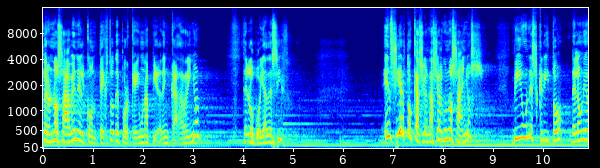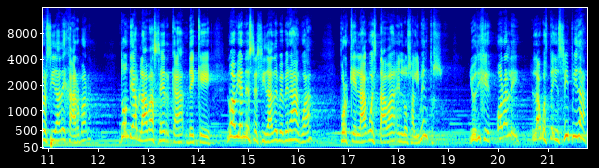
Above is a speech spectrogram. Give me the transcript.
Pero no saben el contexto de por qué una piedra en cada riñón. Te lo voy a decir. En cierta ocasión, hace algunos años, vi un escrito de la Universidad de Harvard donde hablaba acerca de que no había necesidad de beber agua porque el agua estaba en los alimentos. Yo dije, órale, el agua está insípida,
